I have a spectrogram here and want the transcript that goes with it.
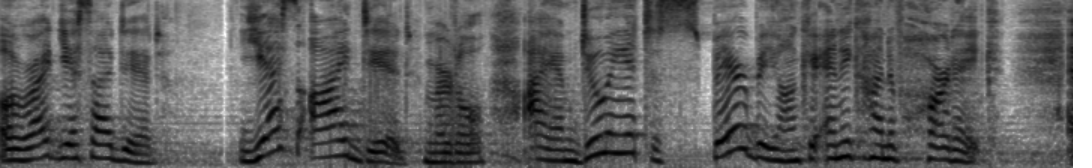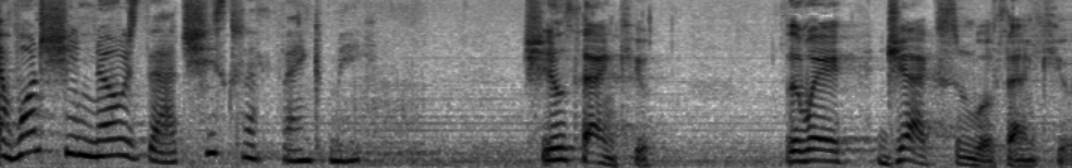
All right, yes, I did. Yes, I did, Myrtle. I am doing it to spare Bianca any kind of heartache. And once she knows that, she's gonna thank me. She'll thank you. The way Jackson will thank you.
